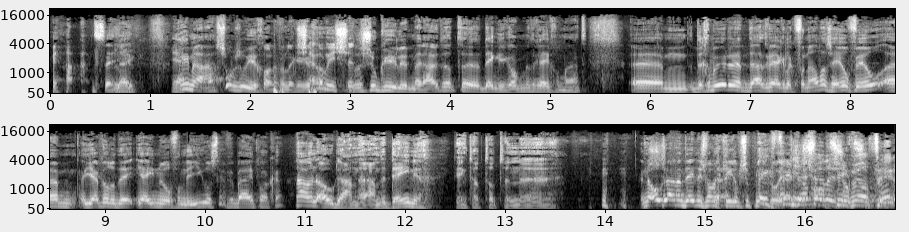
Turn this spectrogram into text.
Ja, Leuk. Prima, soms doe je gewoon even lekker. Zo is het. Dan zoeken jullie het maar uit, dat uh, denk ik ook met regelmaat. Um, er gebeurde daadwerkelijk van alles, heel veel. Um, jij wilde de 1-0 van de Eagles even bijpakken? Nou, een ode aan de, aan de Denen. Ik denk dat dat een... Uh... Een ode aan de Denen is wel een keer op zijn plek. Ik vind het wel eens op zijn plek.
